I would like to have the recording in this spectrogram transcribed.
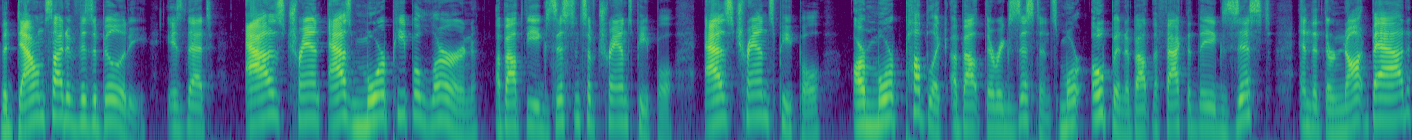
The downside of visibility is that as trans as more people learn about the existence of trans people, as trans people are more public about their existence, more open about the fact that they exist and that they're not bad,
